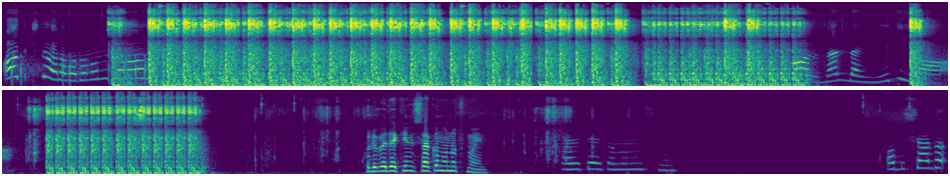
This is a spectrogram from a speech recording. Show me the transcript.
Aa düştü arabadan onu canı aldı. Abi benden yedi ya. Kulübedekini sakın unutmayın. Evet evet onu unutmayın. O dışarıda...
